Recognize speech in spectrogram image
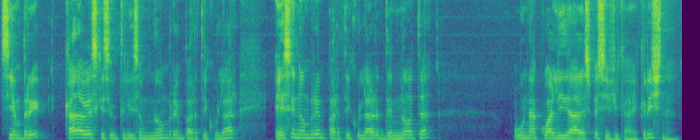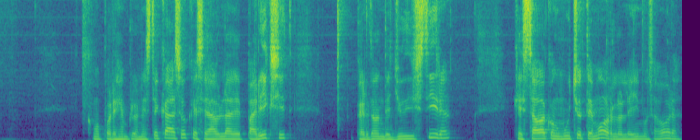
siempre, cada vez que se utiliza un nombre en particular, ese nombre en particular denota una cualidad específica de Krishna. Como por ejemplo en este caso que se habla de Pariksit, perdón, de Yudhishthira, que estaba con mucho temor, lo leímos ahora.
